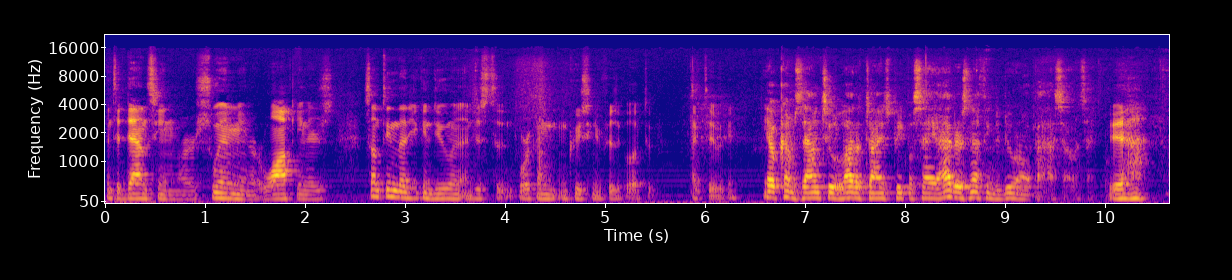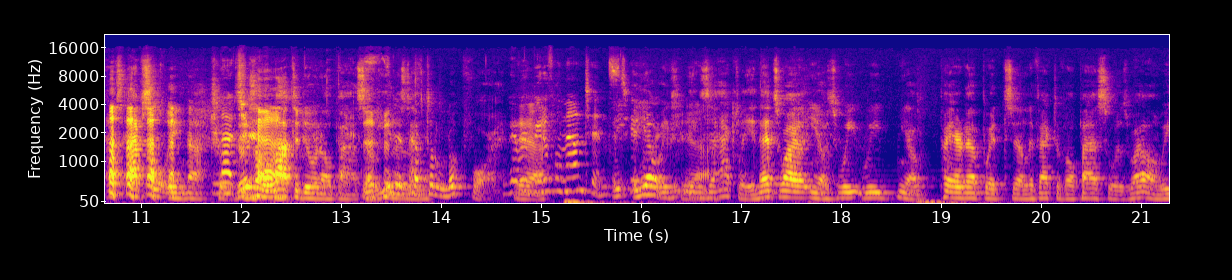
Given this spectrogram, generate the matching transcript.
into dancing or swimming or walking, there's something that you can do and just to work on increasing your physical acti- activity. You know, it comes down to a lot of times people say, ah, there's nothing to do in El Paso. It's like, Yeah. that's absolutely not true. Not There's true. a lot to do in El Paso. You just have to look for it. We have our Yeah. beautiful mountains too. You know, ex- Yeah. exactly, and that's why you know so we we you know paired up with uh, Live Active El Paso as well. And we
